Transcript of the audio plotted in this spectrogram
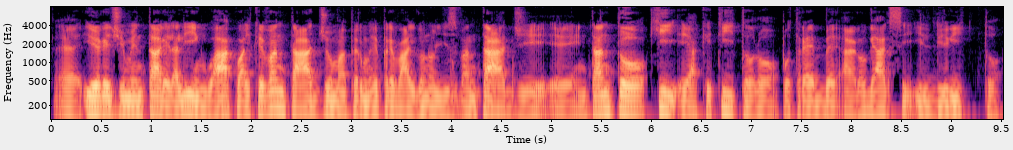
eh, irregimentare la lingua ha qualche vantaggio, ma per me prevalgono gli svantaggi. Eh, intanto chi e a che titolo potrebbe arrogarsi il diritto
